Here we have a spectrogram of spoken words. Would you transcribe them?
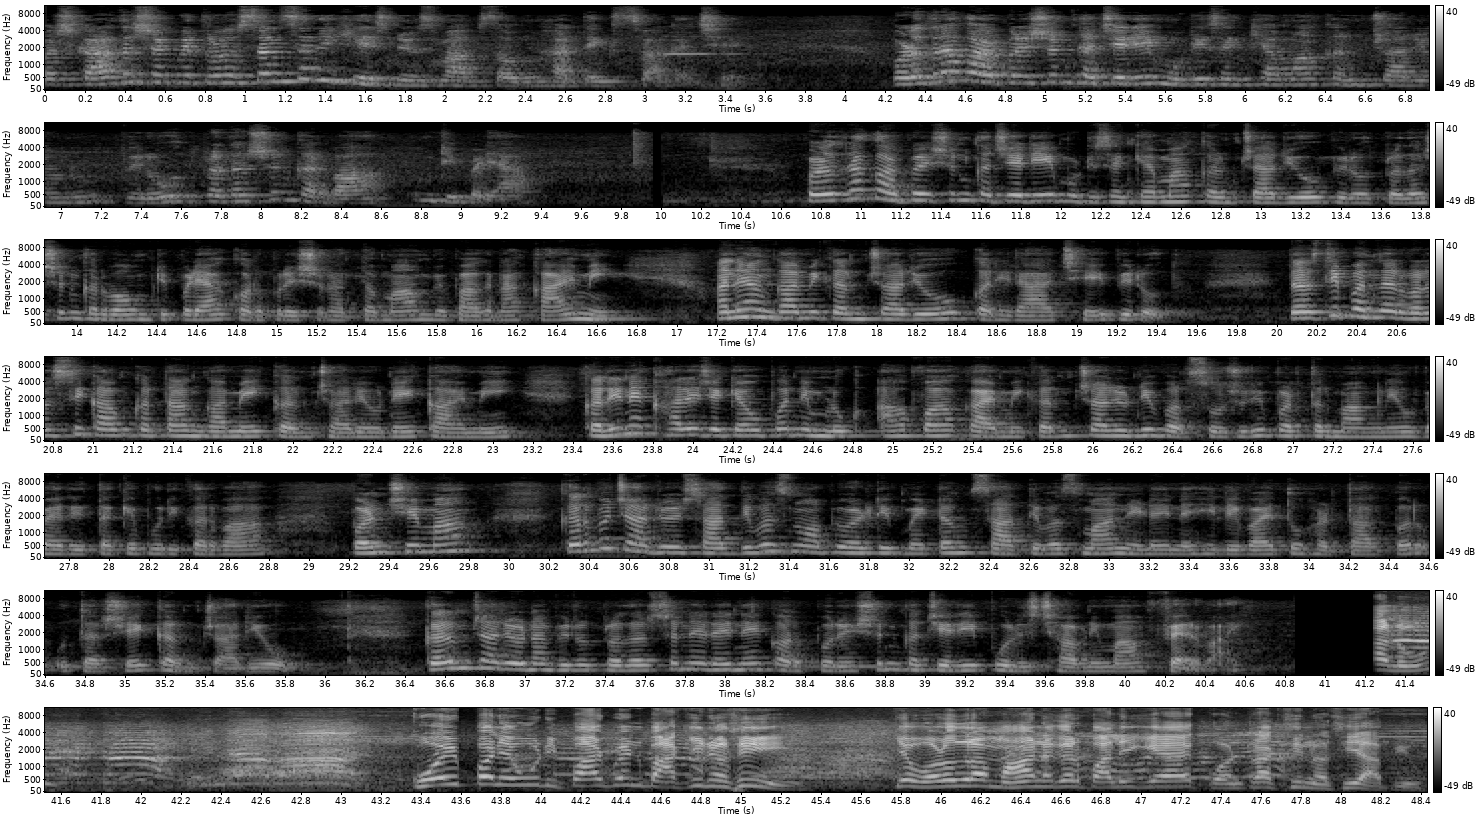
નમસ્કાર, દર્શક મિત્રો. સનસની ખેસ ન્યૂઝમાં આપ સૌનું હાર્દિક સ્વાગત છે. વડોદરા કોર્પોરેશન કચેરીએ મોટી સંખ્યામાં કર્મચારીઓનું વિરોધ પ્રદર્શન કરવા ઉમટી પડ્યા. વડોદરા કોર્પોરેશન કચેરીએ મોટી સંખ્યામાં કર્મચારીઓ વિરોધ પ્રદર્શન કરવા ઉમટી પડ્યા. કોર્પોરેશનના તમામ વિભાગના કાયમી અને હંગામી કર્મચારીઓ કરી રહ્યા છે વિરોધ. દસથી પંદર વર્ષથી કામ કરતા હંગામી કર્મચારીઓને કાયમી કરીને ખાલી જગ્યા ઉપર નિમણૂક આપવા કાયમી કર્મચારીઓની વર્ષો જૂની પડતર માંગણીઓ વહેલી તકે પૂરી કરવા પણ છે માંગ. કર્મચારીઓએ સાત દિવસનું આપ્યું અલ્ટિમેટમ, સાત દિવસમાં નિર્ણય નહીં લેવાય તો હડતાલ પર ઉતરશે કર્મચારીઓ. કર્મચારીઓના વિરોધ પ્રદર્શનને લઈને કોર્પોરેશન, કચેરી, પોલીસ છાવણીમાં ફેરવાઈ. કોઈ પણ એવું ડિપાર્ટમેન્ટ બાકી નથી કે વડોદરા મહાનગરપાલિકાએ કોન્ટ્રાક્ટથી નથી આપ્યું.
